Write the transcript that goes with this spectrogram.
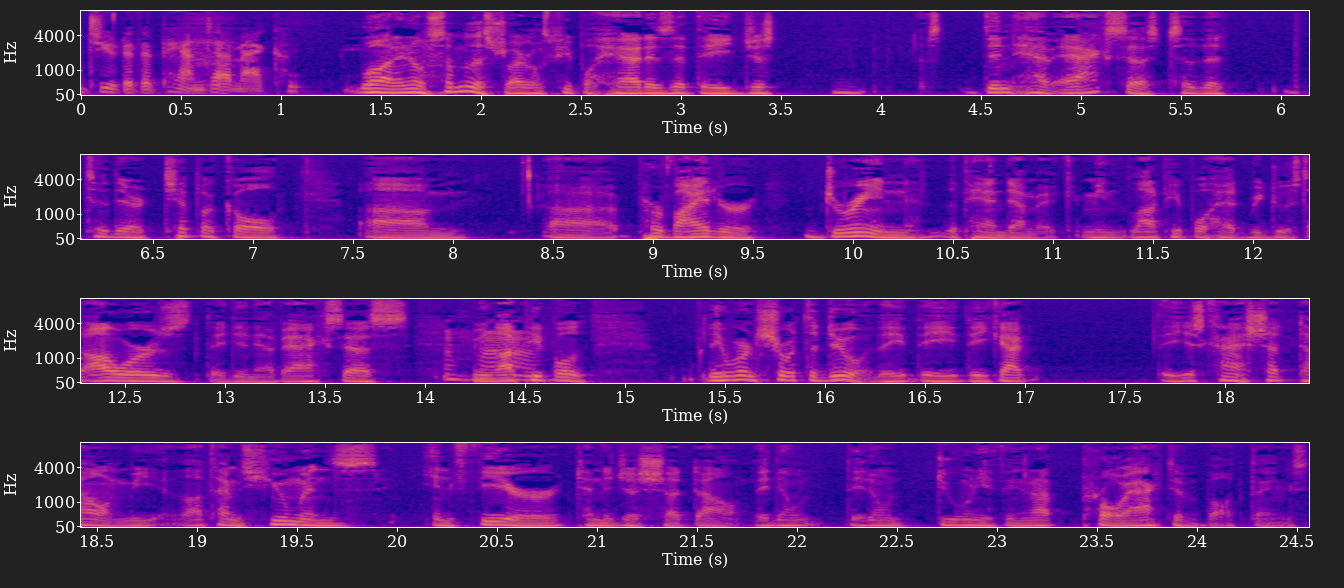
due to the pandemic. Well, I know some of the struggles people had is that they just didn't have access to the to their typical um, uh, provider during the pandemic. I mean, a lot of people had reduced hours; they didn't have access. Mm-hmm. I mean, a lot of mm-hmm. people they weren't sure what to do. They they they got they just kind of shut down. We a lot of times humans in fear tend to just shut down. They don't they don't do anything. They're not proactive about things.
